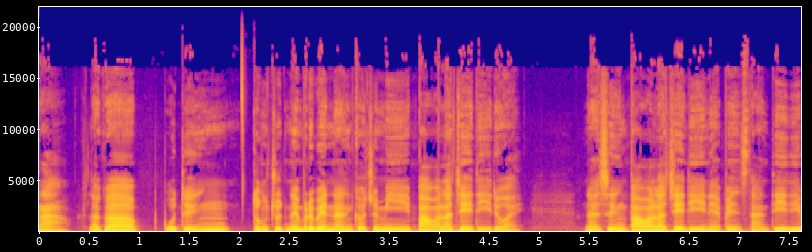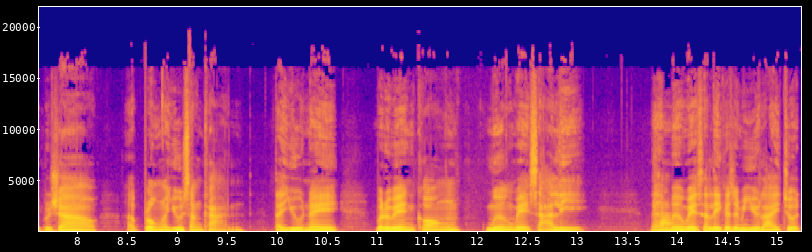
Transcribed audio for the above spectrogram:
คร่าว ๆ แล้วก็พูดถึงตรงจุดในบริเวณนั้นก็จะมีปาวลเจดีย์ด้วยนะซึ่งปาวลเจดีย์เนี่ยเป็นสถานที่ที่พระเจ้าปรงอายุสังขาร แต่อยู่ในบริเวณของเมืองเวสาลีนะเมืองเวสาลีก็จะมีอยู่หลายจุด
